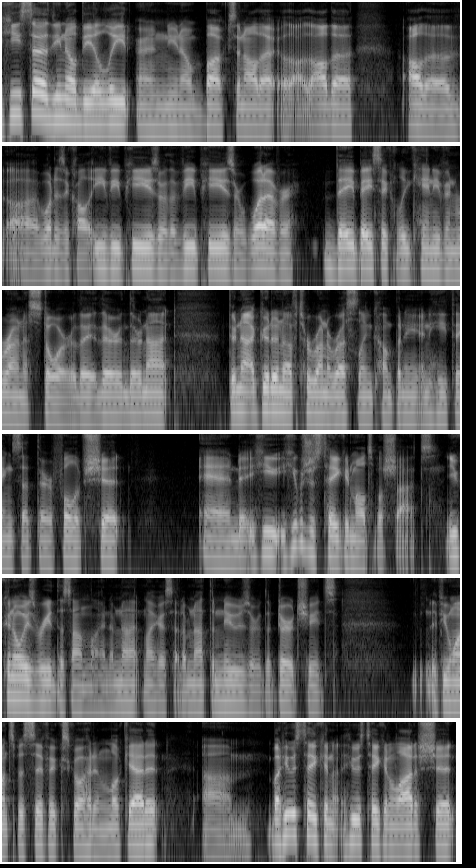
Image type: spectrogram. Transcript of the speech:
he said, you know, the elite and you know Bucks and all that, all the all the uh, what is it called, EVPs or the VPs or whatever. They basically can't even run a store. They they're they're not they're not good enough to run a wrestling company, and he thinks that they're full of shit. And he he was just taking multiple shots. You can always read this online. I'm not like I said, I'm not the news or the dirt sheets if you want specifics, go ahead and look at it. Um, but he was taking he was taking a lot of shit,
